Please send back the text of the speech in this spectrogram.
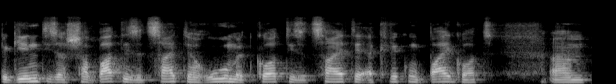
beginnt dieser Schabbat, diese Zeit der Ruhe mit Gott, diese Zeit der Erquickung bei Gott. Ähm,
